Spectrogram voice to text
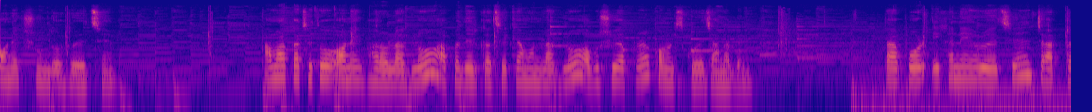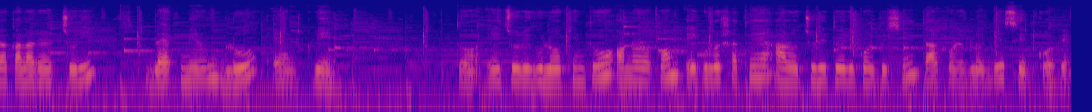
অনেক সুন্দর হয়েছে। আমার কাছে তো অনেক ভালো লাগল। আপনাদের কাছে কেমন লাগল অবশ্যই আপনারা কমেন্টস করে জানাবেন। তারপর এখানে রয়েছে চারটা কালারের চুড়ি black maroon blue and green তো এই চুড়িগুলো কিন্তু অন্যরকম। এগুলোর সাথে আরও চুড়ি তৈরি করবে সে, তারপর এগুলো দিয়ে সেট করবে।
